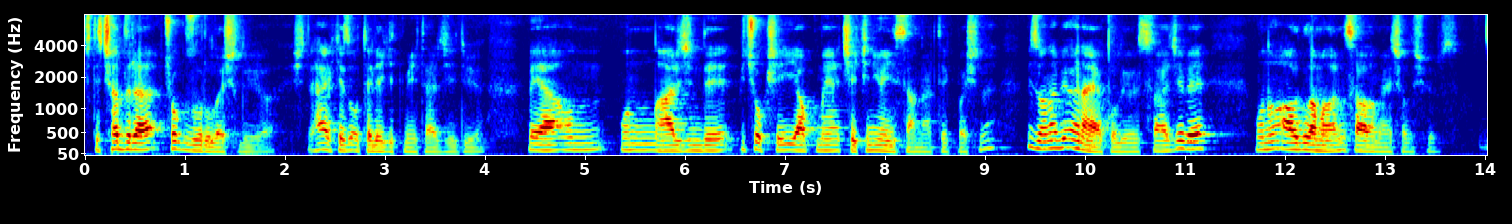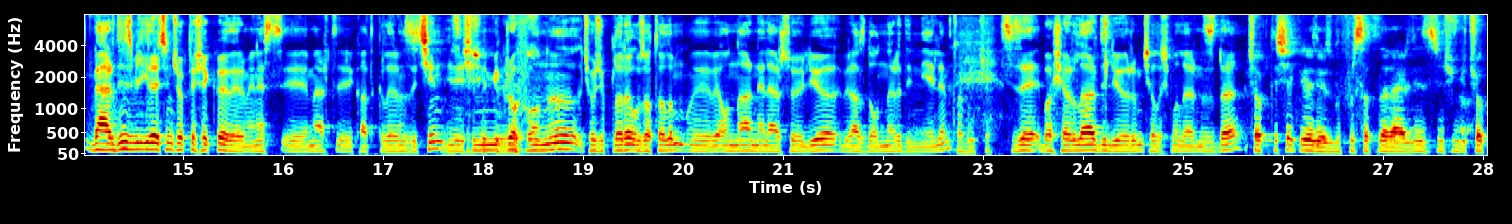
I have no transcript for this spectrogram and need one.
işte çadıra çok zor ulaşılıyor. İşte herkes otele gitmeyi tercih ediyor. Veya onun, onun haricinde birçok şeyi yapmaya çekiniyor insanlar tek başına. Biz ona bir ön ayak oluyoruz sadece ve onu algılamalarını sağlamaya çalışıyoruz. Verdiğiniz bilgiler için çok teşekkür ederim Enes e, Mert e, katkılarınız için. Biz E, Şimdi mikrofonu çocuklara uzatalım ve onlar neler söylüyor biraz da onları dinleyelim. Tabii ki. Size başarılar diliyorum çalışmalarınızda. Çok teşekkür ediyoruz bu fırsatı da verdiğiniz için çünkü çok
